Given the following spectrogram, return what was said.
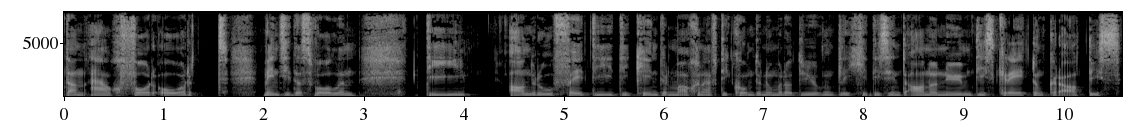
dann auch vor Ort, wenn sie das wollen. Die Anrufe, die die Kinder machen auf die Kundennummer oder Jugendliche, die sind anonym, diskret und gratis.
